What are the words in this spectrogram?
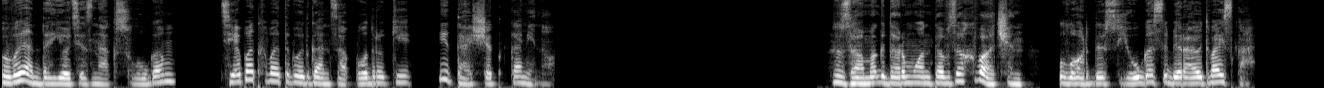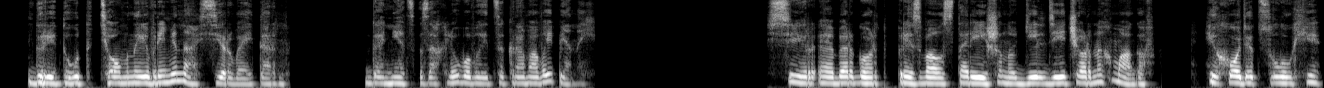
Вы отдаете знак слугам, те подхватывают гонца под руки и тащат к камину. Замок Дармонтов захвачен. Лорды с юга собирают войска. Грядут темные времена, сир Вейтерн. Гонец захлебывается кровавой пеной. Сир Эбергорд призвал старейшину гильдии черных магов. И ходят слухи,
